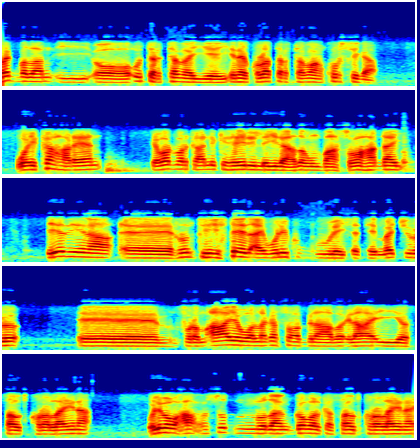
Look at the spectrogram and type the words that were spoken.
Rag badan oo u tartamayay inay kula tartamaan kursiga way ka hadheen gabadh markaa ninka heli la yidhaahdo unbaa soo hadhay. Iyadiina runtii state ay weli ku guulaysatay ma jiro from iowa laga soo bilaabo ilaa iyo south carolina. Weliba waxaa xusud mudan gobolka south carolina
